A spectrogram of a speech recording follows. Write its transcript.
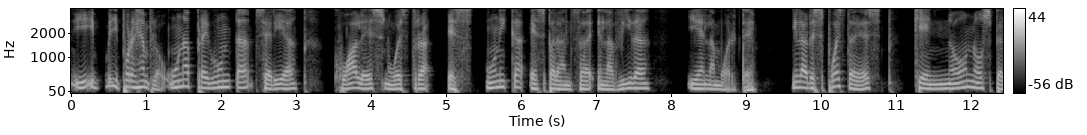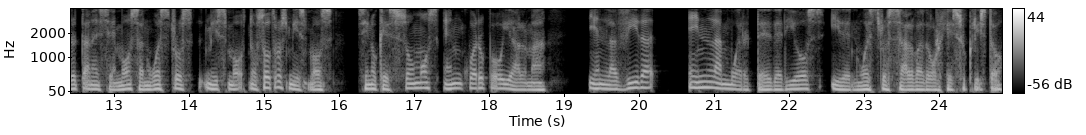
y, por ejemplo, una pregunta sería, ¿cuál es nuestra única esperanza en la vida y en la muerte? Y la respuesta es, que no nos pertenecemos a nuestros mismos, nosotros mismos, sino que somos en cuerpo y alma y en la vida, en la muerte de Dios y de nuestro Salvador Jesucristo.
